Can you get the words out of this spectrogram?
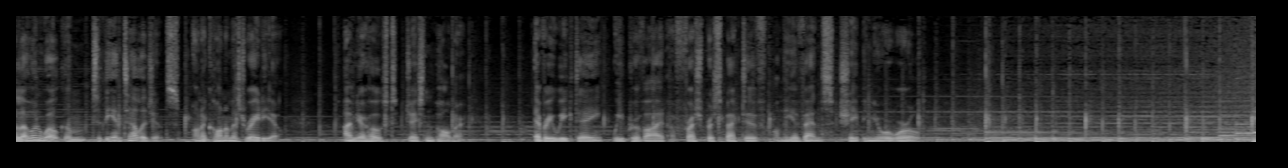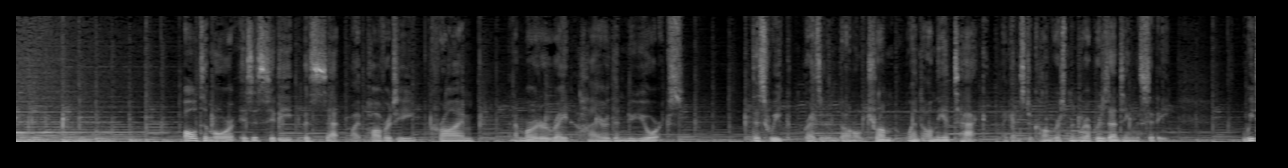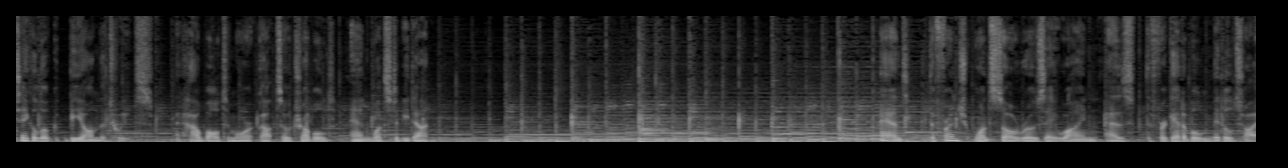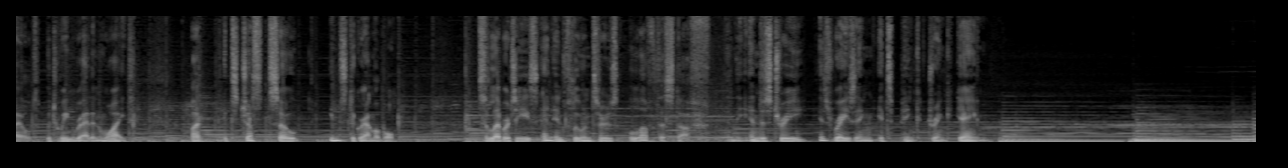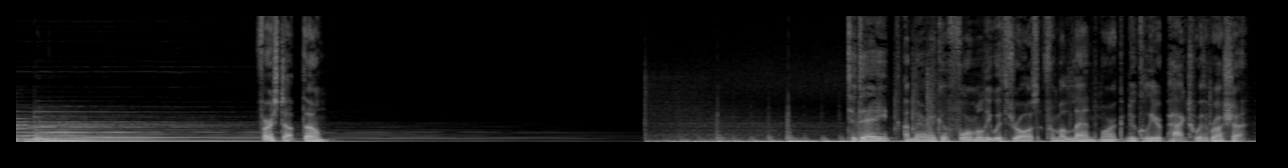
Hello and welcome to The Intelligence on Economist Radio. I'm your host, Jason Palmer. Every weekday, we provide a fresh perspective on the events shaping your world. Baltimore is a city beset by poverty, crime, and a murder rate higher than New York's. This week, President Donald Trump went on the attack against a congressman representing the city. We take a look beyond the tweets at how Baltimore got so troubled and what's to be done. And the French once saw rosé wine as the forgettable middle child between red and white. But it's just so Instagrammable. Celebrities and influencers love the stuff, and the industry is raising its pink drink game. First up, though, Today, America formally withdraws from a landmark nuclear pact with Russia.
